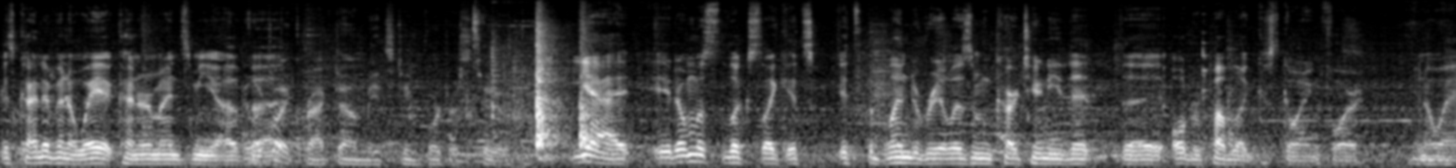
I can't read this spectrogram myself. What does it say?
Is kind of in a way, it kind of reminds me of. It looked uh, like Crackdown meets Team Fortress 2. Yeah, it, it almost looks like it's it's the blend of realism and cartoony that the Old Republic is going for, in a way.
